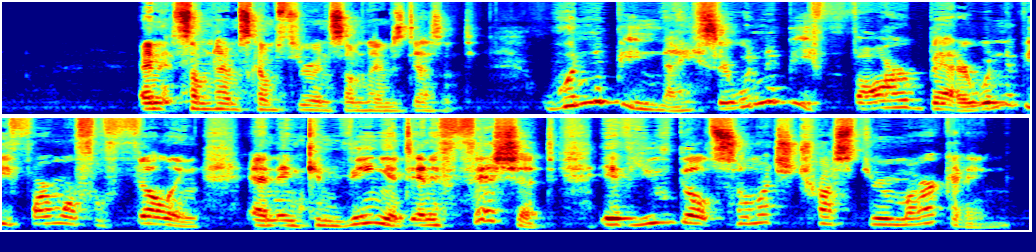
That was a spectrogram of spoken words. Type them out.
And it sometimes comes through and sometimes doesn't. Wouldn't it be nicer? Wouldn't it be far better? Wouldn't it be far more fulfilling and, and convenient and efficient if you've built so much trust through marketing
